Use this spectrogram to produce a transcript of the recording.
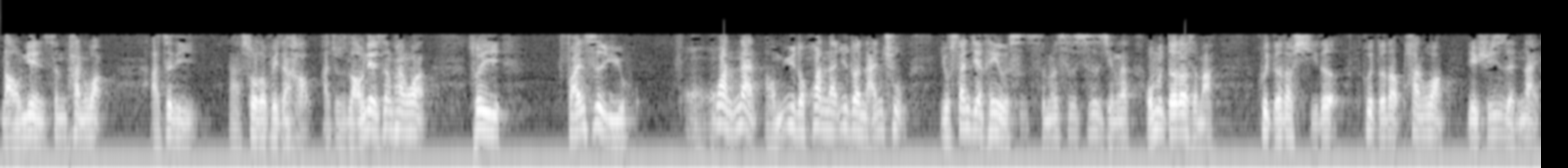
老练生盼望啊。这里啊说的非常好啊，就是老练生盼望，所以凡是与患难啊，我们遇到患难，遇到难处，有三件很有事什么事事情呢？我们得到什么？会得到喜乐，会得到盼望，也学习忍耐。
